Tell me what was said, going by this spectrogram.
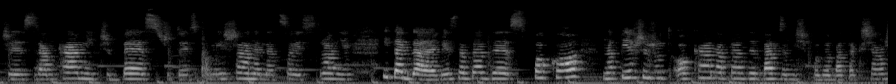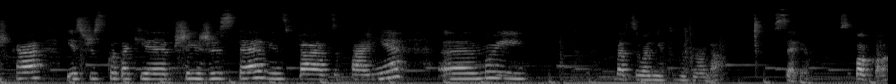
czy z ramkami, czy bez, czy to jest pomieszane na całej stronie i tak dalej, więc naprawdę spoko, na pierwszy rzut oka naprawdę bardzo mi się podoba ta książka, jest wszystko takie przejrzyste, więc bardzo fajnie. E, No i bardzo ładnie to wygląda. Serio. Spoko.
